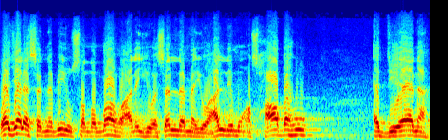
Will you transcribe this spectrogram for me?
وجلس النبي صلى الله عليه وسلم يعلم أصحابه الديانة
